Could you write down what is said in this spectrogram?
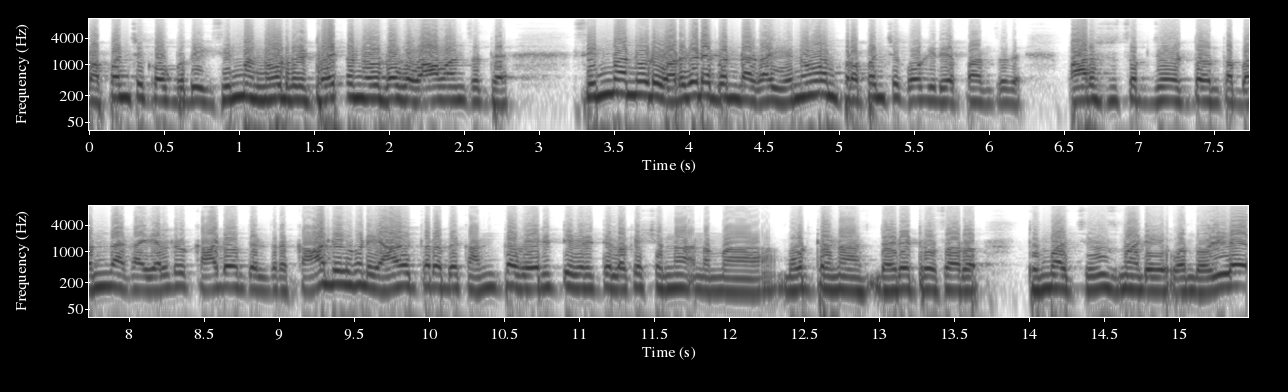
ಪ್ರಪಂಚಕ್ಕೆ ಹೋಗ್ಬೋದು. ಈಗ ಸಿನಿಮಾ ನೋಡಿದ್ರೆ ಟ್ರೈಲರ್ ನೋಡಿದಾಗ ವಾವ್ ಅನ್ಸುತ್ತೆ. ಸಿನಿಮಾ ನೋಡಿ, ಹೊರಗಡೆ ಬಂದಾಗ ಏನೋ ಒಂದು ಪ್ರಪಂಚಕ್ಕೆ ಹೋಗಿದೆಯಪ್ಪ ಅನ್ಸುತ್ತೆ. ಫಾರೆಸ್ಟ್ ಸಬ್ಜೆಕ್ಟ್ ಅಂತ ಬಂದಾಗ ಎಲ್ಲರೂ ಕಾಡು ಅಂತ ಹೇಳ್ತಾರೆ. ಕಾಡು ಒಳಗಡೆ ಯಾವ ತರ ಬೇಕು ಅಂತ ವೆರೈಟಿ ವೆರೈಟಿ ಲೊಕೇಶನ್ ನಮ್ಮ ಮೂರ್ತಣ್ಣ ಡೈರೆಕ್ಟರ್ ಸರ್ ತುಂಬಾ ಚೂಸ್ ಮಾಡಿ ಒಂದ್ ಒಳ್ಳೆ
